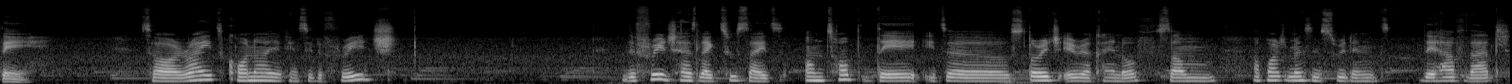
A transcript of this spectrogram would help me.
there. So right corner you can see the fridge. The fridge has like two sides. On top there it's a storage area kind of. Some apartments in sweden they have that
